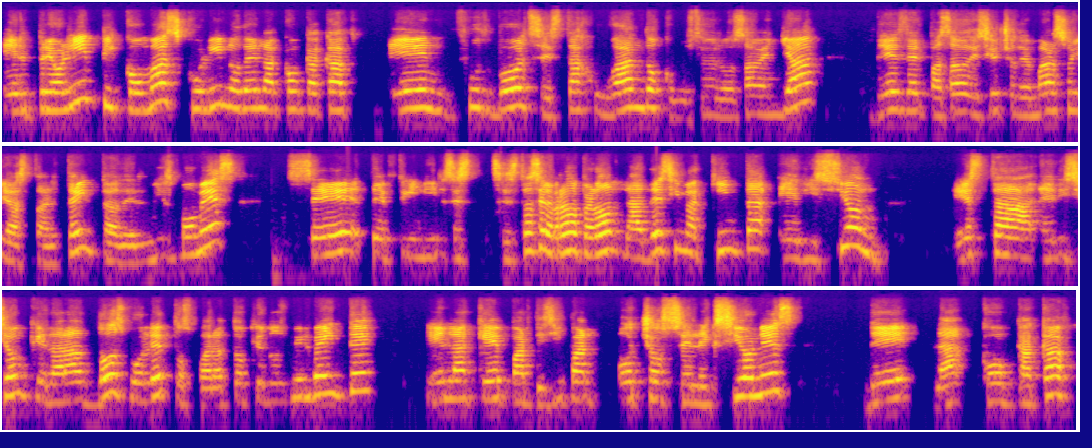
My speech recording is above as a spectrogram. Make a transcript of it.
el preolímpico masculino de la CONCACAF en fútbol se está jugando, como ustedes lo saben ya, desde el pasado 18 de marzo y hasta el 30 del mismo mes. Se, está celebrando, perdón, la décima quinta edición. Esta edición que dará dos boletos para Tokio 2020, en la que participan ocho selecciones de la CONCACAF.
